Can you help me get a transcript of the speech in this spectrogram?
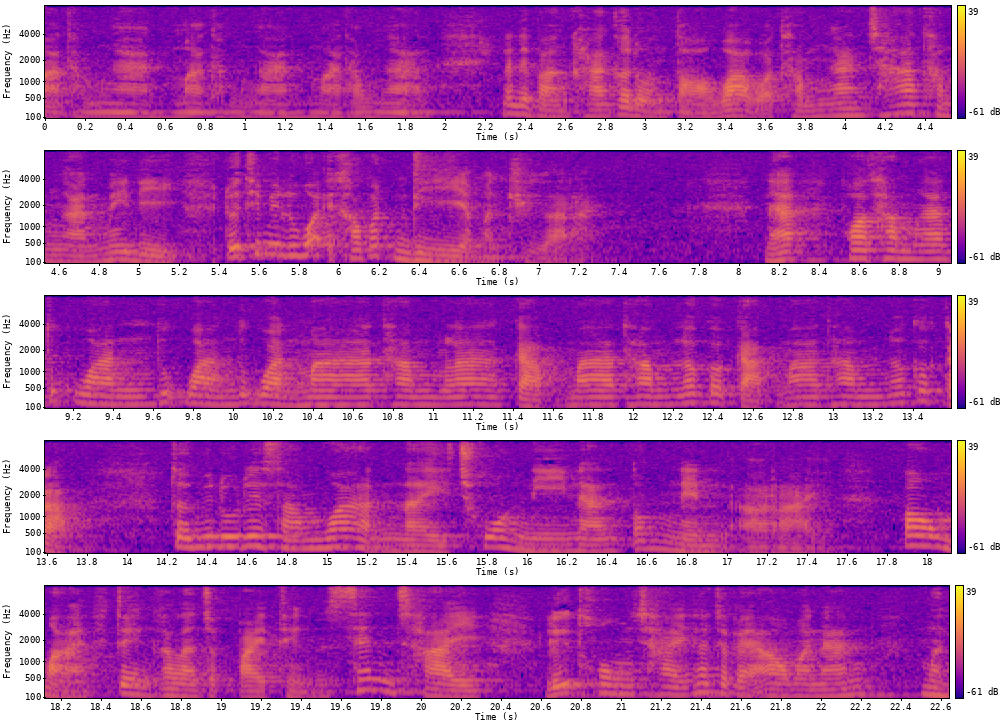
มาทำงานมาทำงานมาทำงาน และในบางครั้งก็โดนต่อว่าว่าทำงานช้าทำงานไม่ดี โดยที่ไม่รู้ว่าไอ้คำว่าดีมันคืออะไรนะพอทำงานทุกวันทุกวันทุกวันมาทำแล้วกลับมาทำแล้วก็กลับมาทำแล้วก็กลับ จนไม่รู้ด้วยซ้ำว่าในช่วงนี้นั้นต้องเน้นอะไร เป้าหมายที่ตัวเองกำลังจะไปถึงเส้นชัย หรือธงชัยถ้าจะไปเอามานั้น มัน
